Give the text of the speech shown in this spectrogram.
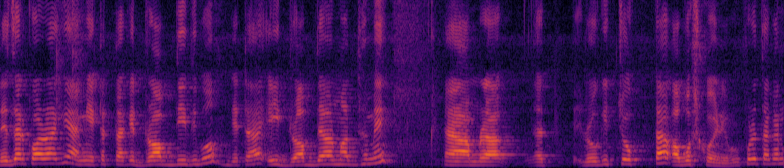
লেজার করার আগে আমি একটা তাকে ড্রপ দিয়ে দিব, যেটা এই ড্রপ দেওয়ার মাধ্যমে আমরা রোগীর চোখটা অবশ করে নেব। উপরে তাকান।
